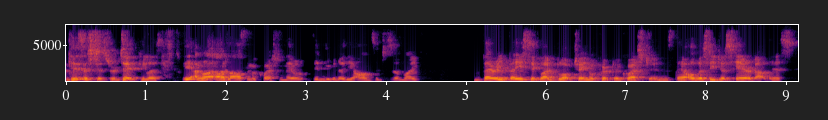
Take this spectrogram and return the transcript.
this is just ridiculous. Yeah, and I'd ask them a question, they didn't even know the answer to some like very basic like blockchain or crypto questions. They're obviously just here about this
